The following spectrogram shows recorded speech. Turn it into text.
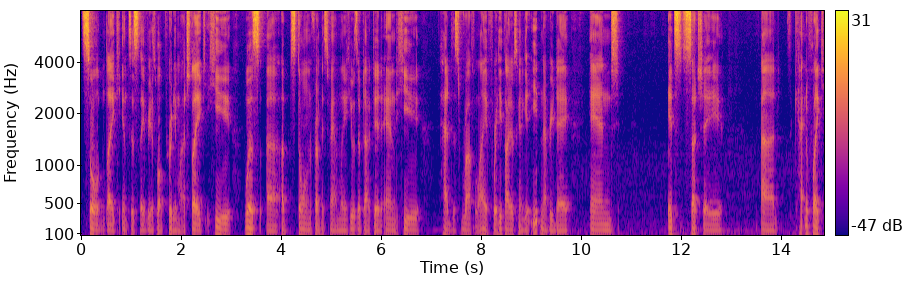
sold like into slavery as well, pretty much. Like he was uh, stolen from his family, he was abducted, and he had this rough life where he thought he was going to get eaten every day, and it's such a uh, kind of like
